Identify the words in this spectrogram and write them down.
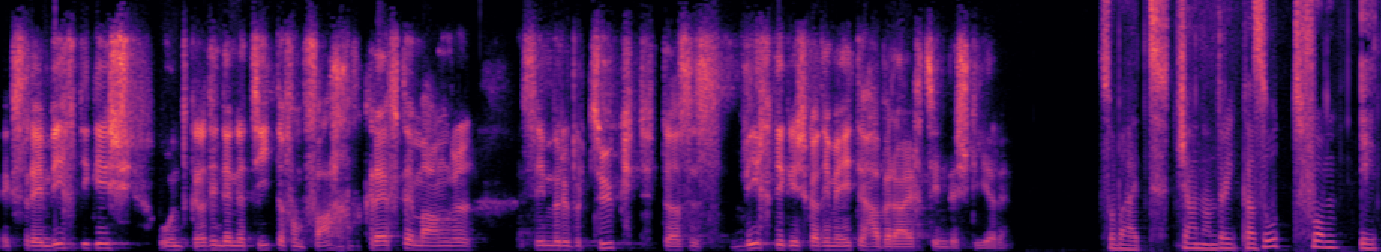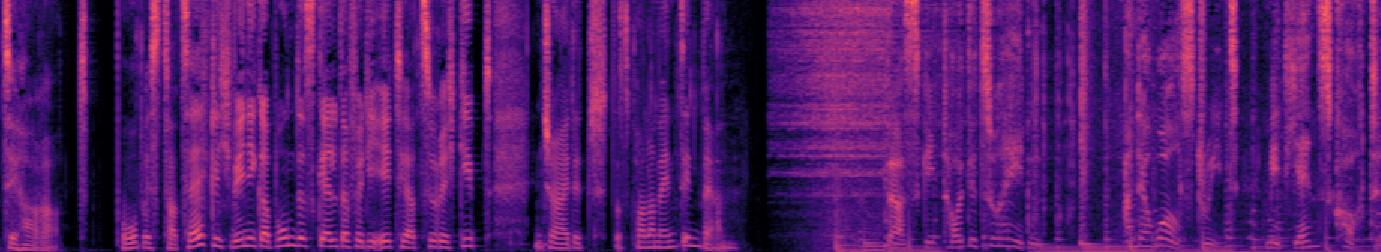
extrem wichtig ist. Und gerade in den Zeiten vom Fachkräftemangel sind wir überzeugt, dass es wichtig ist, gerade im ETH-Bereich zu investieren. Soweit Gian Andrika Sutt vom ETH-Rat. Ob es tatsächlich weniger Bundesgelder für die ETH Zürich gibt, entscheidet das Parlament in Bern. Das gibt heute zu reden. An der Wall Street mit Jens Korte.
